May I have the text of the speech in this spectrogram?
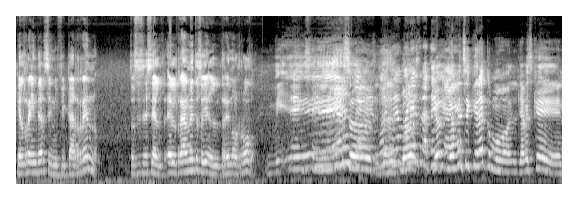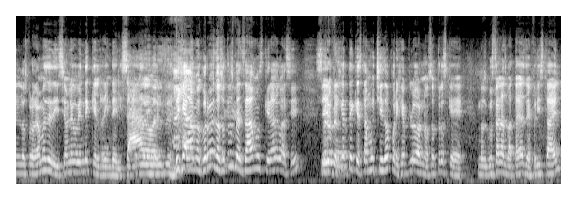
que el Reinder significa reno. Entonces es el, el realmente soy el reno Rodo. Bien. Excelente. Eso. Muy buena estrategia, Yo, yo ¿eh? pensé que era como, ya ves que en los programas de edición luego viene que el renderizado. El renderizado. Dije, a lo mejor nosotros pensábamos que era algo así. Sí, pero pero- fíjate que está muy chido, por ejemplo, nosotros que nos gustan las batallas de freestyle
